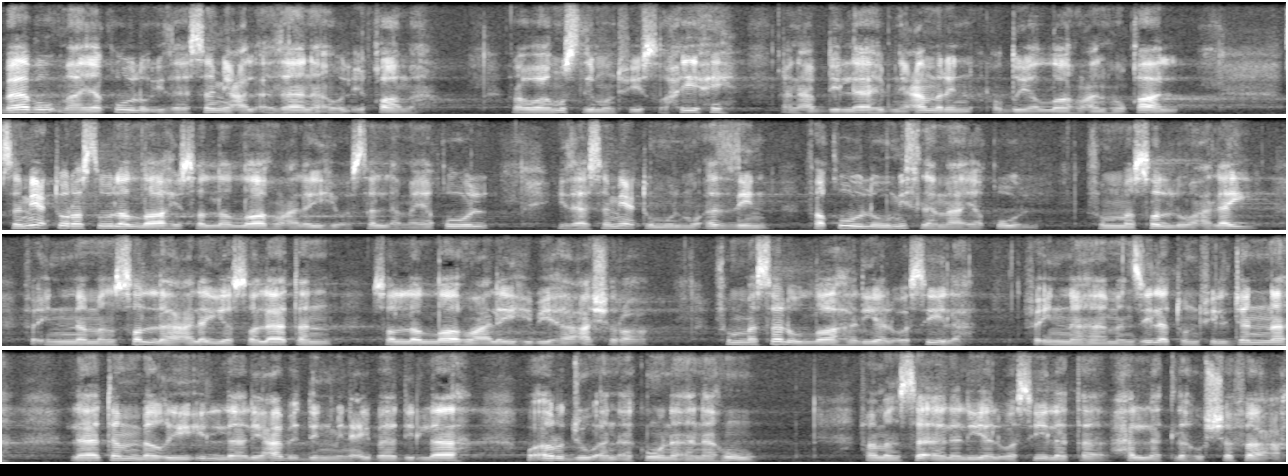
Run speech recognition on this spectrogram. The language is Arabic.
باب ما يقول إذا سمع الأذان أو الإقامة. روى مسلم في صحيحه عن عبد الله بن عمرو رضي الله عنه قال سمعت رسول الله صلى الله عليه وسلم يقول إذا سمعتم المؤذن فقولوا مثل ما يقول ثم صلوا علي فإن من صلى علي صلاة صلى الله عليه بها عشرا ثم سلوا الله لي الوسيلة فإنها منزلة في الجنة لا تنبغي إلا لعبد من عباد الله وأرجو أن أكون أنا هو. فمن سأل لي الوسيلة حلت له الشفاعة.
